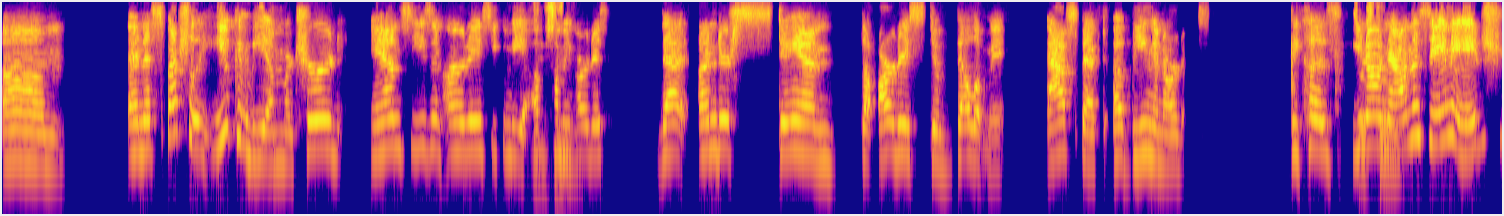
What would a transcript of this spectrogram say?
um, and especially you can be a matured and seasoned artist, you can be an upcoming Mhm. artist that understand the artist development aspect of being an artist. Because, you That's know, dope. now in this day and age,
